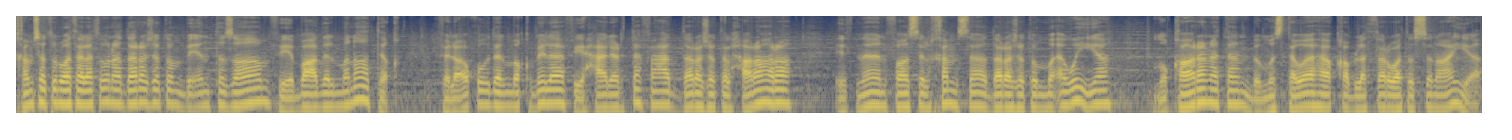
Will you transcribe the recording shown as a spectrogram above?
35 درجة بانتظام في بعض المناطق في العقود المقبلة في حال ارتفعت درجة الحرارة 2.5 درجة مئوية مقارنة بمستواها قبل الثروة الصناعية.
